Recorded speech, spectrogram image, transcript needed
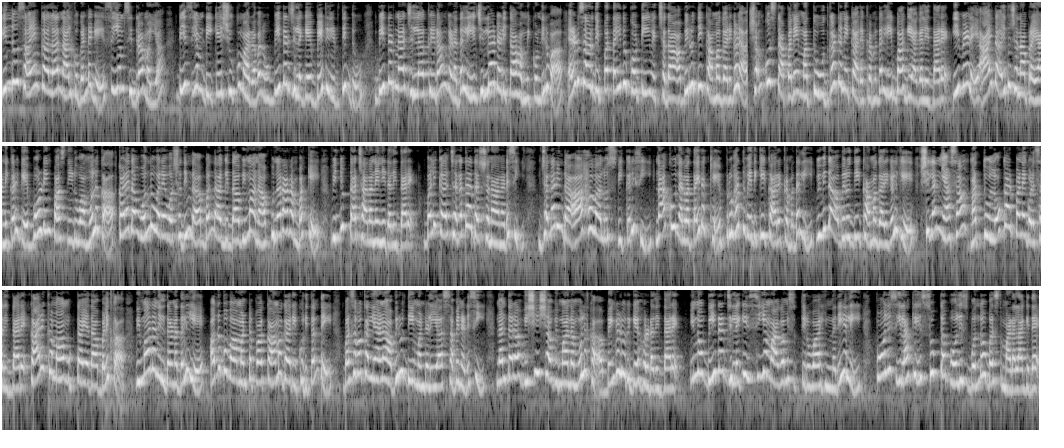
ಇಂದು ಸಾಯಂಕಾಲ ನಾಲ್ಕು ಗಂಟೆಗೆ CM Siddaramaiah, DCM DK Shivakumar ಅವರು ಬೀದರ್ ಜಿಲ್ಲೆಗೆ ಭೇಟಿ ನೀಡುತ್ತಿದ್ದು, ಬೀದರ್ನ ಜಿಲ್ಲಾ ಕ್ರೀಡಾಂಗಣದಲ್ಲಿ ಜಿಲ್ಲಾಡಳಿತ ಹಮ್ಮಿಕೊಂಡಿರುವ ಎರಡು ಸಾವಿರದ ಇಪ್ಪತ್ತೈದು ಕೋಟಿ ವೆಚ್ಚದ ಅಭಿವೃದ್ಧಿ ಕಾಮಗಾರಿಗಳ ಶಂಕುಸ್ಥಾಪನೆ ಮತ್ತು ಉದ್ಘಾಟನೆ ಕಾರ್ಯಕ್ರಮದಲ್ಲಿ ಭಾಗಿಯಾಗಲಿದ್ದಾರೆ. ಈ ವೇಳೆ ಆಯ್ದ ಐದು ಜನ ಪ್ರಯಾಣಿಕರಿಗೆ ಬೋರ್ಡಿಂಗ್ ಪಾಸ್ ನೀಡುವ ಮೂಲಕ ಕಳೆದ ಒಂದೂವರೆ ವರ್ಷದಿಂದ ಬಂದ್ ಆಗಿದ್ದ ವಿಮಾನ ಪುನರಾರಂಭಕ್ಕೆ ವಿದ್ಯುಕ್ತ ಚಾಲನೆ ನೀಡಲಿದ್ದಾರೆ. ಬಳಿಕ ಜನತಾ ದರ್ಶನ ನಡೆಸಿ, ಜನರಿಂದ ಅಹವಾಲು ಸ್ವೀಕರಿಸಿ, ನಾಲ್ಕು ನಲವತ್ತೈದಕ್ಕೆ ಬೃಹತ್ ವೇದಿಕೆ ಕಾರ್ಯಕ್ರಮದಲ್ಲಿ ವಿವಿಧ ಅಭಿವೃದ್ಧಿ ಕಾಮಗಾರಿಗಳಿಗೆ ಶಿಲಾನ್ಯಾಸ ಮತ್ತು ಲೋಕಾರ್ಪಣೆಗೊಳಿಸಲಿದ್ದಾರೆ. ಕಾರ್ಯಕ್ರಮ ಮುಕ್ತಾಯದ ಬಳಿಕ ವಿಮಾನ ನಿಲ್ದಾಣದಲ್ಲಿಯೇ ಅನುಭವ ಮಂಟಪ ಕಾಮಗಾರಿ ಕುರಿತಂತೆ ಬಸವ ಕಲ್ಯಾಣ ಅಭಿವೃದ್ಧಿ ಮಂಡಳಿಯ ಸಭೆ ನಡೆಸಿ, ನಂತರ ವಿಶೇಷ ವಿಮಾನ ಮೂಲಕ ಬೆಂಗಳೂರಿಗೆ ಹೊರಡಲಿದ್ದಾರೆ. ಇನ್ನು ಬೀದರ್ ಜಿಲ್ಲೆಗೆ ಸಿಎಂ ಆಗಮಿಸುತ್ತಿರುವ ಹಿನ್ನೆಲೆಯಲ್ಲಿ ಪೊಲೀಸ್ ಇಲಾಖೆ ಸೂಕ್ತ ಪೊಲೀಸ್ ಬಂದೋಬಸ್ತ್ ಮಾಡಲಾಗಿದೆ.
